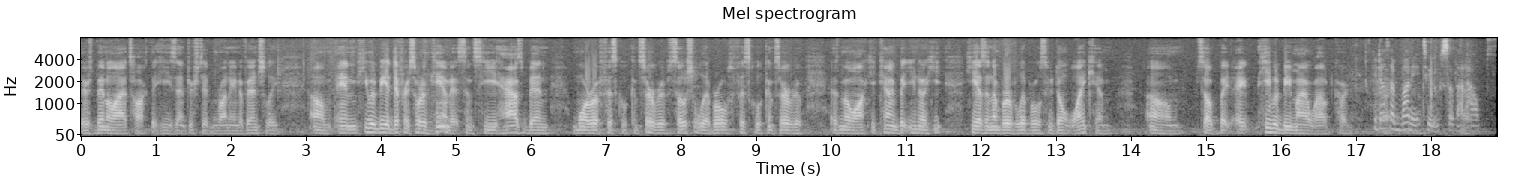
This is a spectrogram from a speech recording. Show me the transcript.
there's been a lot of talk that he's interested in running eventually. Um, And he would be a different sort of candidate since he has been more of a fiscal conservative, social liberal, fiscal conservative as Milwaukee County. But, you know, he, he has a number of liberals who don't like him. Um, So, but uh, he would be my wild card. he does have money too, so that helps.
